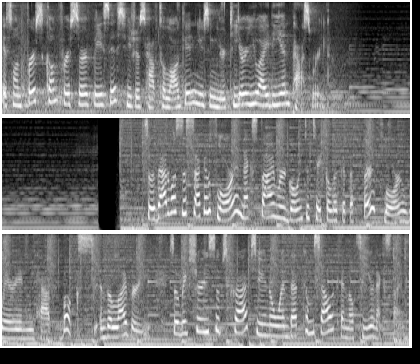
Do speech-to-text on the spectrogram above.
It's on first come first serve basis. You just have to log in using your TRU ID and password. So that was the second floor. And next time we're going to take a look at the third floor wherein we have books in the library. So make sure you subscribe so you know when that comes out and I'll see you next time.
